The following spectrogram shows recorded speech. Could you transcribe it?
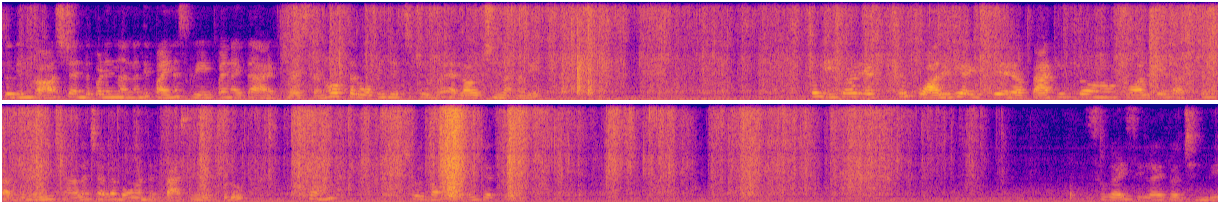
సో దీని కాస్ట్ ఎంత పడింది అన్నది పైన స్క్రీన్ పైన అయితే యాడ్ చేస్తాను. ఒకసారి ఓపెన్ చేసి చూద్దాం ఎలా వచ్చింది అన్నది. సో మీషో ఎప్పుడు క్వాలిటీ అయితే ప్యాకింగ్లో క్వాలిటీ అయితే అస్సలు తగ్గదండి. చాలా చాలా బాగుంటుంది ప్యాకింగ్ ఎప్పుడు. సో చూద్దాం ఓపెన్ చేసి సో గైస్ ఇలా అయితే వచ్చింది.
